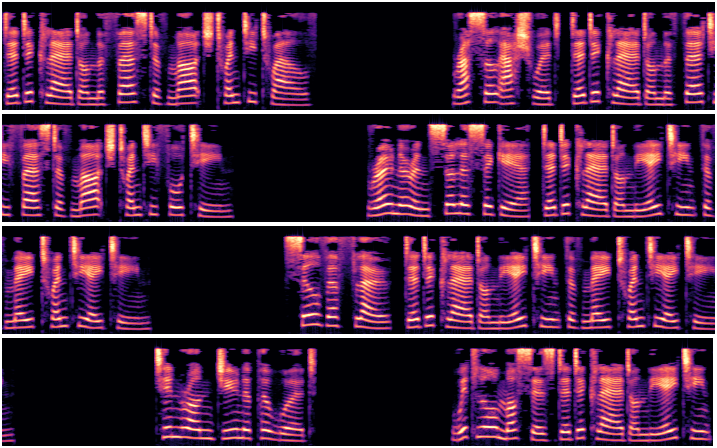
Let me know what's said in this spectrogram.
de declared on 1 March 2012. Rassal Ashwood, de declared on 31 March 2014. Rona and Sula Sgeir, de declared on 18 May 2018. Silver Flowe, de declared on 18 May 2018. Tynron Juniper Wood Whitlaw Mosses de declared on 18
